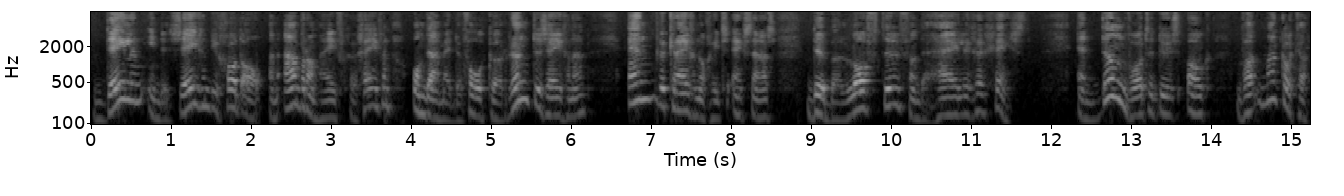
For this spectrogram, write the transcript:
delen in de zegen die God al aan Abraham heeft gegeven, om daarmee de volkeren te zegenen. En we krijgen nog iets extra's, de belofte van de Heilige Geest. En dan wordt het dus ook wat makkelijker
